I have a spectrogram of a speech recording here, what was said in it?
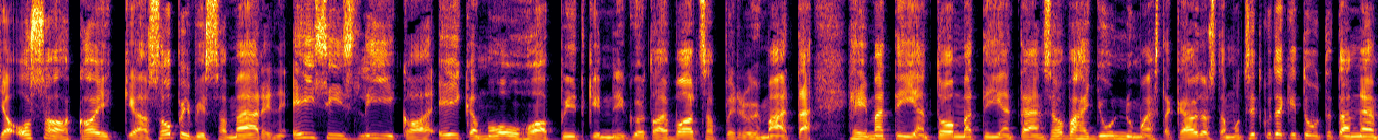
ja osaa kaikkea sopivissa määrin, ei siis liikaa eikä mouhoa pitkin niin kuin jotain WhatsApp-ryhmää, että hei mä tiedän ton, mä tiedän tämän, se on vähän junnumaista käytöstä, mutta sitten kun tekin tuutte tänne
